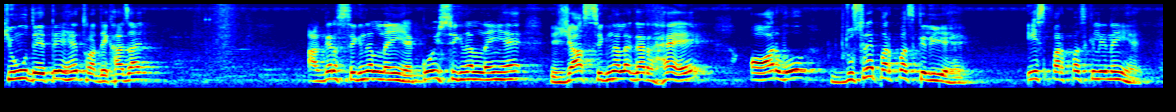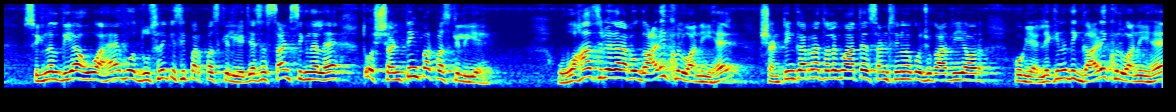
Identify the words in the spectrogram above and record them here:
क्यों देते हैं, थोड़ा देखा जाए। अगर सिग्नल नहीं है, कोई सिग्नल नहीं है, या सिग्नल अगर है और वो दूसरे पर्पज़ के लिए है, इस पर्पज़ के लिए नहीं है। सिग्नल दिया हुआ है वो दूसरे किसी पर्पज़ के लिए। जैसे संट सिग्नल है तो शंटिंग पर्पज़ के लिए है। वहाँ से भी अगर आपको गाड़ी खुलवानी है शंटिंग करना तो अलग बात है संट सिग्नल को झुका दिया और हो गया। लेकिन यदि गाड़ी खुलवानी है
